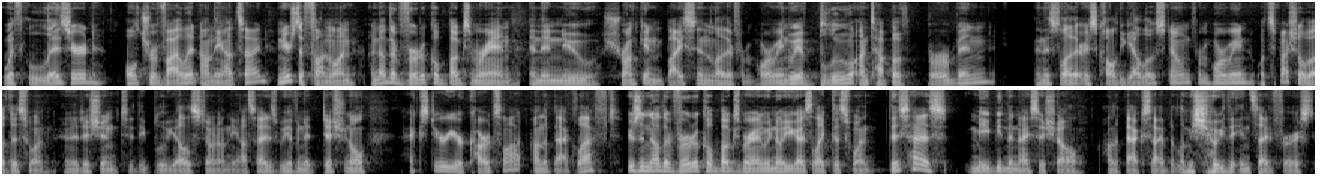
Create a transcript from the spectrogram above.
with lizard ultraviolet on the outside. And here's the fun one. Another vertical Bugs Moran and the new shrunken bison leather from Horween. We have blue on top of bourbon and this leather is called Yellowstone from Horween. What's special about this one, in addition to the blue Yellowstone on the outside, is we have an additional exterior card slot on the back left. Here's another vertical Bugs Moran. We know you guys like this one. This has maybe the nicest shell on the back side, but let me show you the inside first.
